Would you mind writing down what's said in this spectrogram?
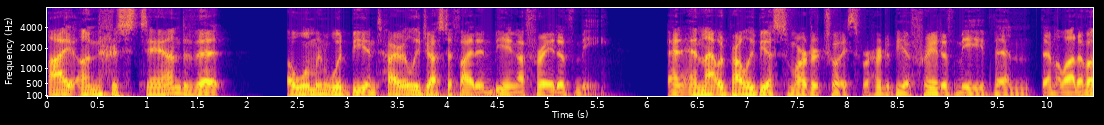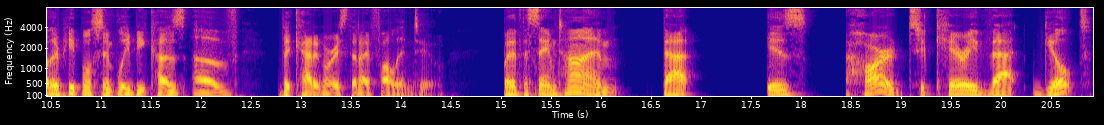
I understand that a woman would be entirely justified in being afraid of me. And and that would probably be a smarter choice for her to be afraid of me than than a lot of other people simply because of the categories that I fall into. But at the same time, that is hard to carry that guilt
